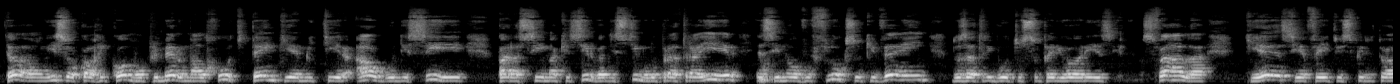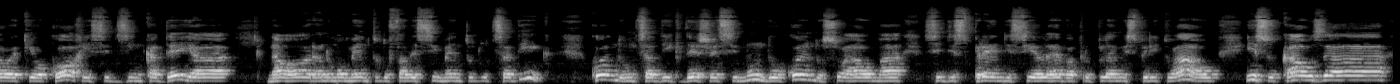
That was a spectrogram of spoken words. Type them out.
Então, isso ocorre como o primeiro Malchut tem que emitir algo de si para cima que sirva de estímulo para atrair esse novo fluxo que vem dos atributos superiores. Ele nos fala que esse efeito espiritual é que ocorre e se desencadeia na hora, no momento do falecimento do tzadik. Quando um tzadik deixa esse mundo, quando sua alma se desprende, se eleva para o plano espiritual, isso causa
